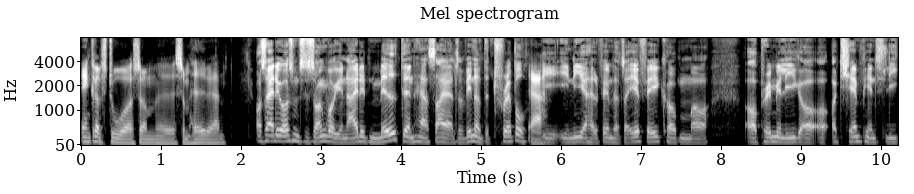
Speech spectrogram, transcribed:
angrebsduer, som, øh, som havde i verden. Og så er det jo også en sæson, hvor United med den her sejr, altså vinder the triple ja. i, i 99, altså FA-koppen og, og Premier League og, og Champions League.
